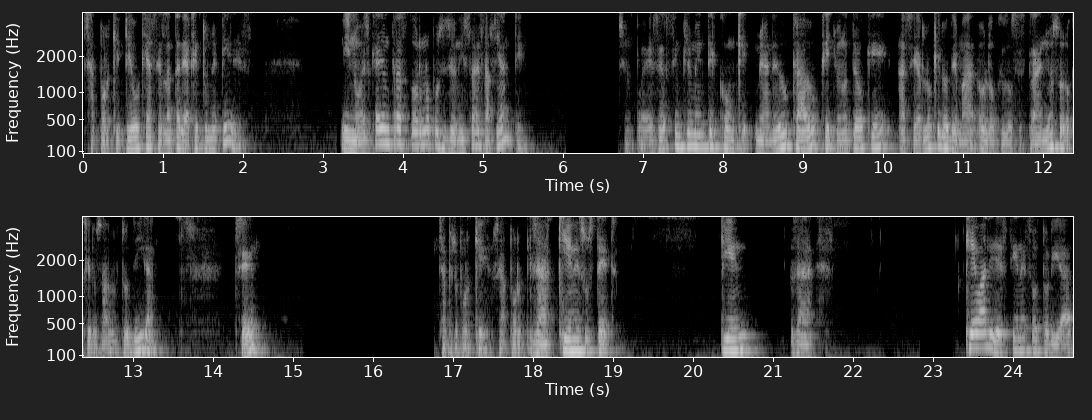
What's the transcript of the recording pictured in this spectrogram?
O sea, ¿por qué tengo que hacer la tarea que tú me pides? Y no es que haya un trastorno posicionista desafiante. puede ser simplemente con que me han educado que yo no tengo que hacer lo que los demás, o lo que los extraños, o lo que los adultos digan. ¿Sí? O sea, ¿pero por qué? O sea, ¿por qué? O sea, ¿quién es usted? ¿Quién? O sea, ¿qué validez tiene esa autoridad,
